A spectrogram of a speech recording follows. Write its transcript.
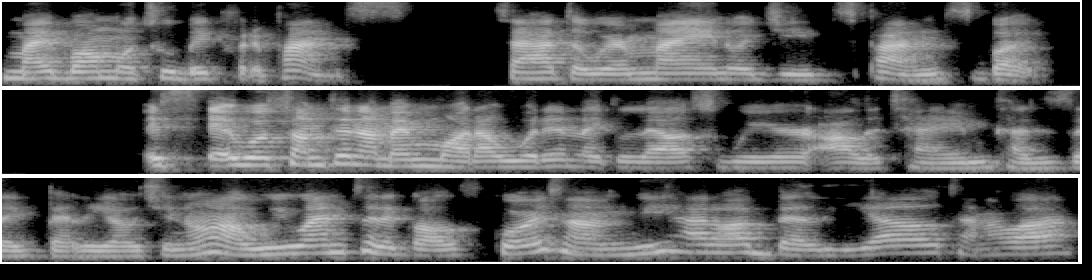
my bum was too big for the pants, so I had to wear mine with jeans pants. But it's it was something that my mother wouldn't like let us wear all the time because it's like belly out, you know. And we went to the golf course and we had our belly out and our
